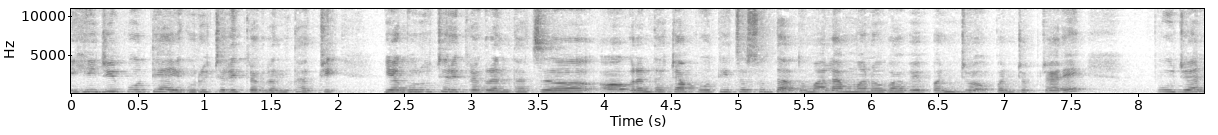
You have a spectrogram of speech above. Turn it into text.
ही जी पोथी आहे गुरुचरित्र ग्रंथाची या गुरुचरित्र ग्रंथाचं ग्रंथाच्या पोथीचं सुद्धा तुम्हाला मनोभावे पंच पंचोपचारे पूजन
